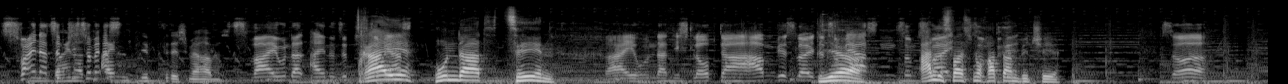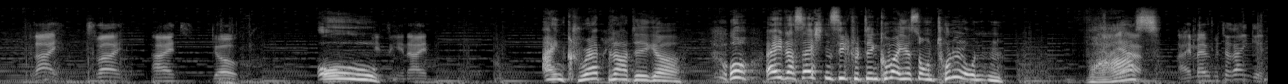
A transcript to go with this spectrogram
270 zum ersten. 271 mehr habe ich. 271 zum ersten. 310. 300. Ich glaube, da haben wir es, Leute. Ja. Zum ersten, zum zweiten, Alles, was ich noch hatte am. Budget. So. 3, 2, 1, go. Oh, hinein. ein Grappler, Digga. Oh, ey, das ist echt ein Secret-Ding. Guck mal, hier ist noch ein Tunnel unten. Was? Ja, einmal bitte reingehen.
